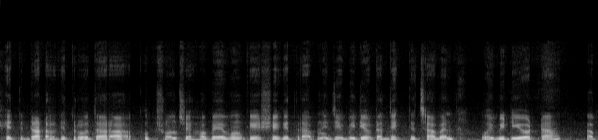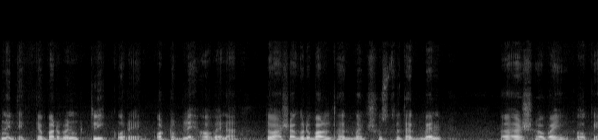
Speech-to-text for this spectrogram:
ক্ষেত্রে ডাটার ক্ষেত্রেও তারা খুব সঞ্চয় হবে এবং সেক্ষেত্রে আপনি যে ভিডিওটা দেখতে চাবেন, ওই ভিডিওটা আপনি দেখতে পারবেন ক্লিক করে অটোপ্লে হবে না। তো আশা করি ভালো থাকবেন, সুস্থ থাকবেন। সবাই ওকে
